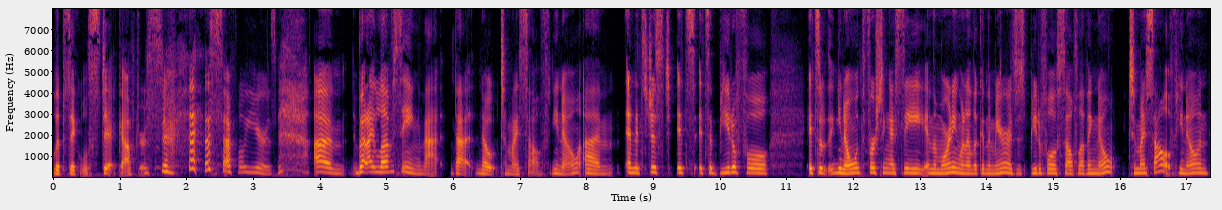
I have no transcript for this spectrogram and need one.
lipstick will stick after several years. Um, but I love seeing that, that note to myself, you know? Um, and it's just, it's, it's a beautiful, it's a, you know, the first thing I see in the morning when I look in the mirror is this beautiful self-loving note to myself, you know, and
